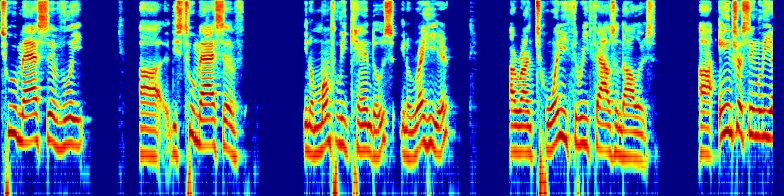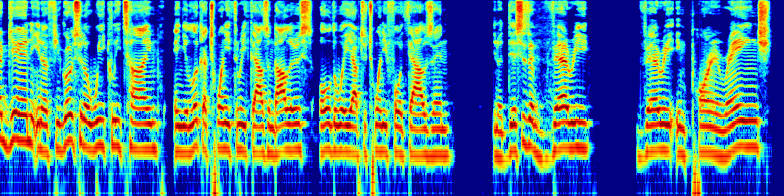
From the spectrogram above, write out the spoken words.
two massively, uh, these two massive, you know, monthly candles. You know, right here, around twenty three thousand dollars. Uh, interestingly, again, you know, if you go to the weekly time and you look at $23,000 all the way up to 24,000, you know, this is a very, very important range,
